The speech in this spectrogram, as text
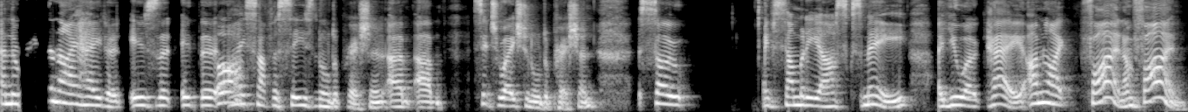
And the reason I hate it is that it, the, oh. I suffer seasonal depression, um, um, situational depression. So if somebody asks me, Are you okay? I'm like, Fine, I'm fine.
